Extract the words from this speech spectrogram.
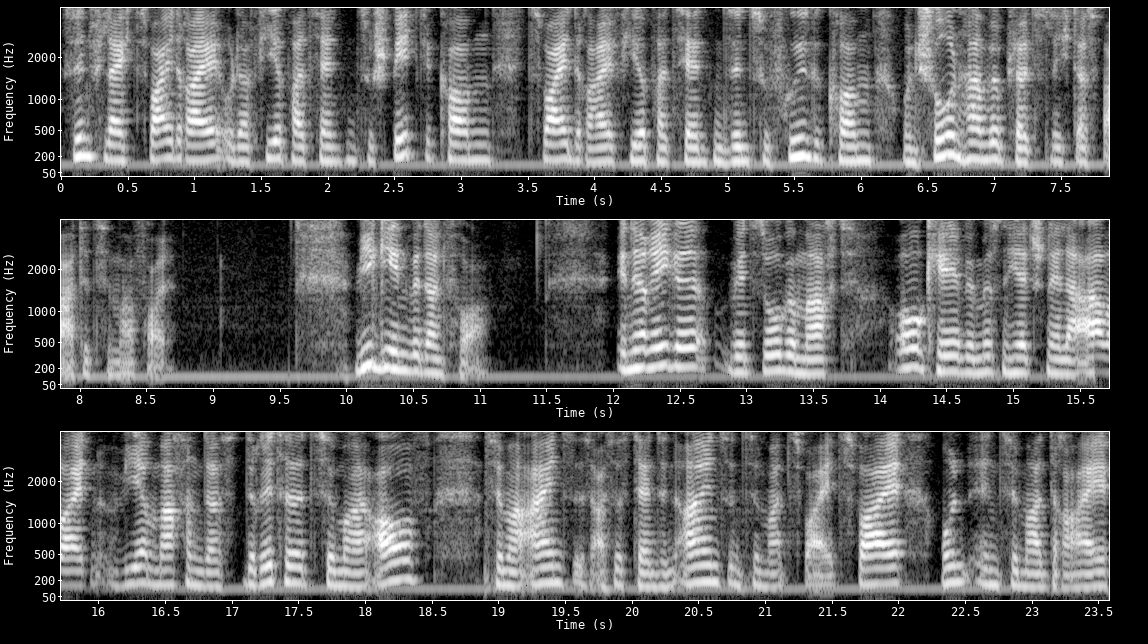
sind vielleicht zwei, drei oder vier Patienten zu spät gekommen, zwei, drei, vier Patienten sind zu früh gekommen und schon haben wir plötzlich das Wartezimmer voll. Wie gehen wir dann vor? In der Regel wird so gemacht, okay, wir müssen jetzt schneller arbeiten. Wir machen das dritte Zimmer auf. Zimmer 1 ist Assistentin 1, in Zimmer 2 2 und in Zimmer 3 äh,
